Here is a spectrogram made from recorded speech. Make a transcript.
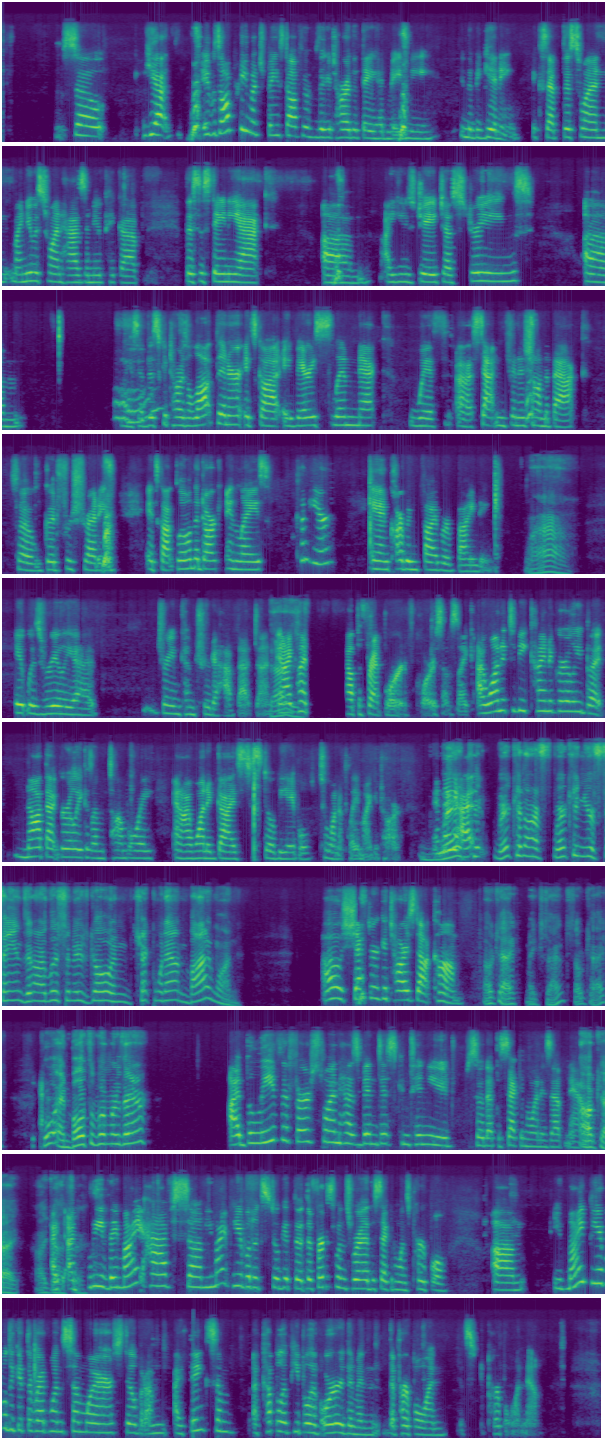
so yeah, it was all pretty much based off of the guitar that they had made me in the beginning, except this one, my newest one, has a new pickup, the Sustainiac. Um, I use JHS strings. Um, like I said, this guitar is a lot thinner. It's got a very slim neck with a satin finish on the back. So good for shredding. It's got glow in the dark inlays. Come here. And carbon fiber binding. Wow. It was really a dream come true to have that done. That and I kind of out the fretboard, of course. I was like, I want it to be kind of girly, but not that girly because I'm a tomboy and I wanted guys to still be able to want to play my guitar. And where, I, can, where can our where can your fans and our listeners go and check one out and buy one? Oh, schecterguitars.com. Okay, makes sense. Okay. Yeah. Cool. And both of them are there? I believe the first one has been discontinued so that the second one is up now. Okay. I, gotcha. I, I, believe they might have some. You might be able to still get the the first one's red, the second one's purple. Um, you might be able to get the red one somewhere still, but I'm I think some a couple of people have ordered them in the purple one. It's the purple one now.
